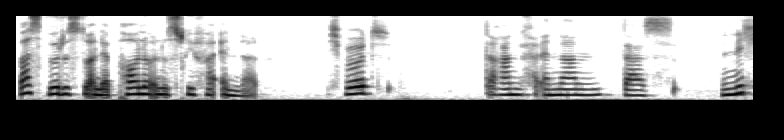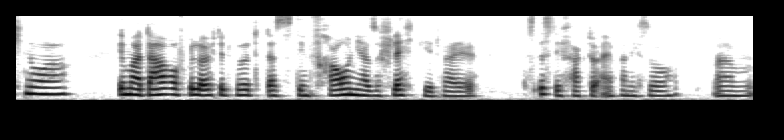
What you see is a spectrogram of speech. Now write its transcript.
was würdest du an der Pornoindustrie verändern? Ich würde daran verändern, dass nicht nur immer darauf geleuchtet wird, dass es den Frauen ja so schlecht geht, weil das ist de facto einfach nicht so. Ähm,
